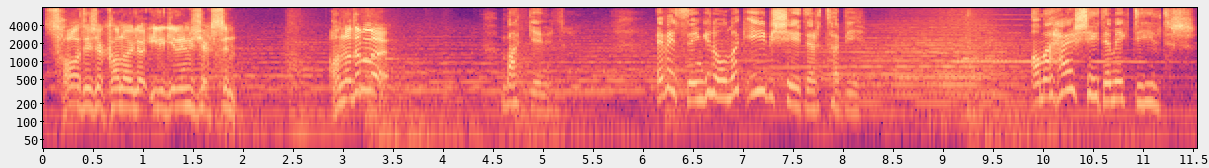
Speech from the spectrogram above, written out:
sadece kanayla ilgileneceksin. Anladın mı? Bak gelin. Evet zengin olmak iyi bir şeydir tabii. Ama her şey demek değildir.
